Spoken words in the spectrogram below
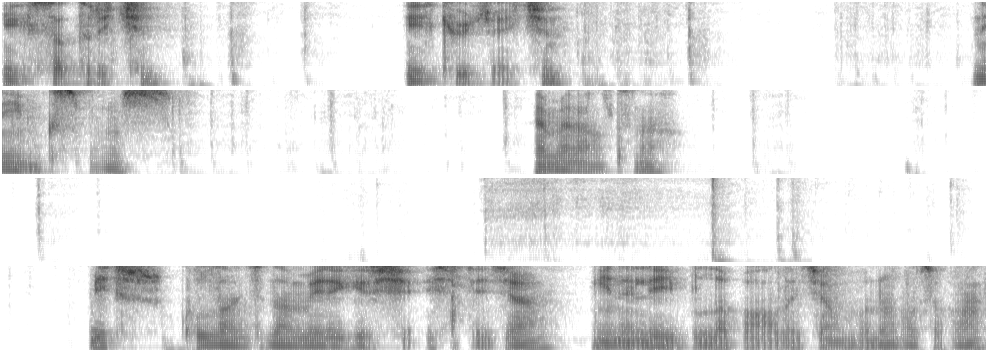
ilk satır için ilk hücre için name kısmımız hemen altına bir kullanıcıdan veri girişi isteyeceğim. Yine label'la bağlayacağım bunu. O zaman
